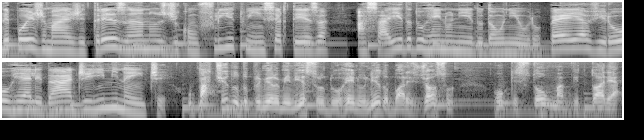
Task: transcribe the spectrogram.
Depois de mais de três anos de conflito e incerteza, a saída do Reino Unido da União Europeia virou realidade iminente. O partido do primeiro-ministro do Reino Unido, Boris Johnson, conquistou uma vitória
